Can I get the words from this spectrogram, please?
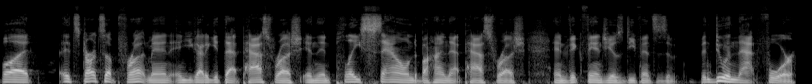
But it starts up front, man, and you got to get that pass rush and then play sound behind that pass rush. And Vic Fangio's defenses have been doing that for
